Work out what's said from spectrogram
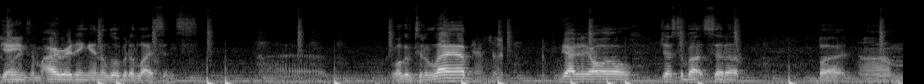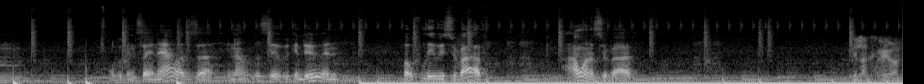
gain some iRating and a little bit of license. Uh, welcome to the lab. Got it all just about set up, but um, what we can say now is, uh, you know, let's see what we can do, and hopefully we survive. I want to survive. good luck, everyone.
